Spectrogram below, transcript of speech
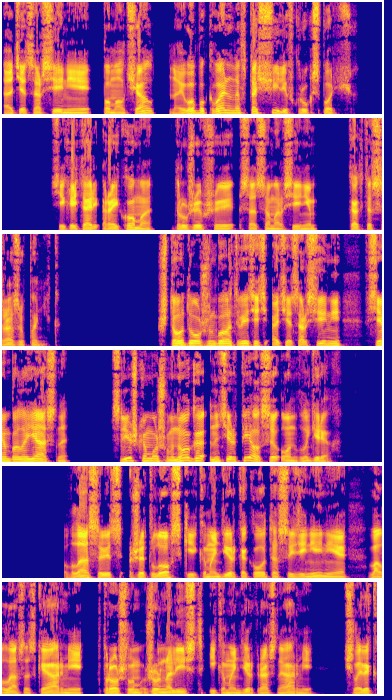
Отец Арсений помолчал, но его буквально втащили в круг спорящих. Секретарь райкома, друживший с отцом Арсением, как-то сразу паник. Что должен был ответить отец Арсений, всем было ясно. Слишком уж много натерпелся он в лагерях. Власовец Жетловский, командир какого-то соединения во Власовской армии, в прошлом журналист и командир Красной армии, человек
